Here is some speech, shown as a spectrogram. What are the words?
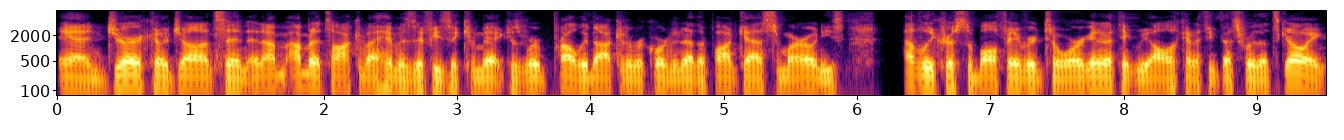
and Jericho Johnson. And I'm, I'm going to talk about him as if he's a commit because we're probably not going to record another podcast tomorrow. And he's heavily crystal ball favored to Oregon. I think we all kind of think that's where that's going.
